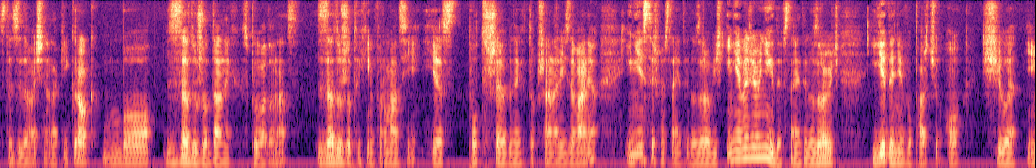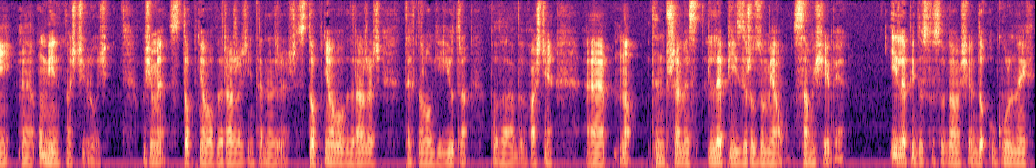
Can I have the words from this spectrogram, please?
zdecydować się na taki krok, bo za dużo danych spływa do nas, za dużo tych informacji jest potrzebnych do przeanalizowania i nie jesteśmy w stanie tego zrobić i nie będziemy nigdy w stanie tego zrobić jedynie w oparciu o siłę i e, umiejętności ludzi. Musimy stopniowo wdrażać internet rzeczy, stopniowo wdrażać technologię jutra, po to, aby właśnie e, no, ten przemysł lepiej zrozumiał sam siebie i lepiej dostosowywał się do ogólnych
